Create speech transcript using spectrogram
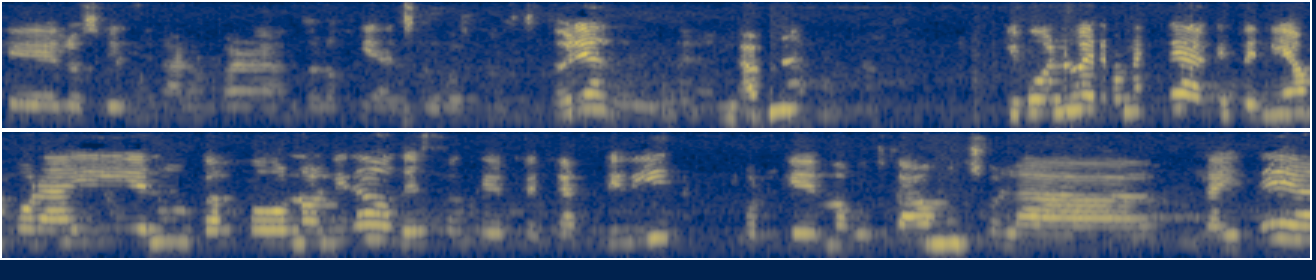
que lo seleccionaron para la antología de vuestras historias de Edición Y bueno, era una idea que tenía por ahí en un cajón olvidado de esto que empecé a escribir porque me gustaba mucho la, la idea,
